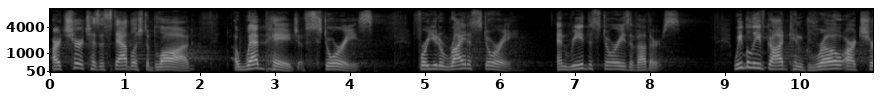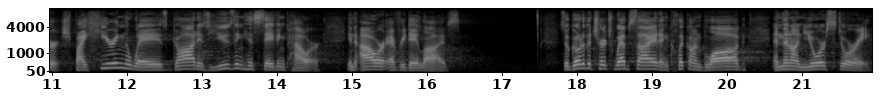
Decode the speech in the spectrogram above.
Our church has established a blog, a web page of stories for you to write a story and read the stories of others. We believe God can grow our church by hearing the ways God is using his saving power in our everyday lives. So go to the church website and click on blog and then on your story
